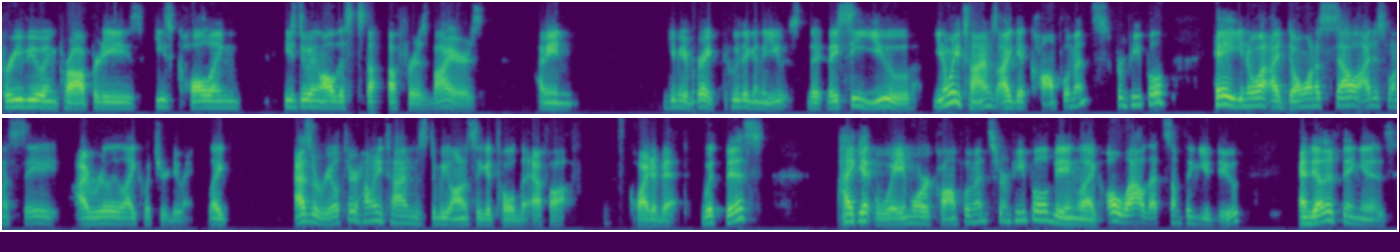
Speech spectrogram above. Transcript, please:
previewing properties. He's calling, he's doing all this stuff for his buyers. I mean, give me a break. Who they're they going to use? They, they see you. You know many times I get compliments from people? Hey, you know what? I don't want to sell. I just want to say I really like what you're doing. Like as a realtor, how many times do we honestly get told to F off? Quite a bit. With this, I get way more compliments from people being like, oh, wow, that's something you do. And the other thing is,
